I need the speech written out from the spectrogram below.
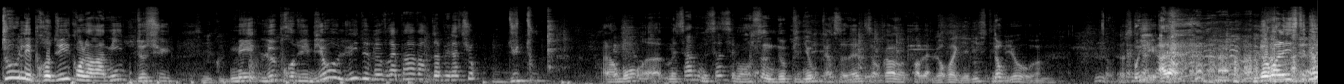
tous les produits qu'on leur a mis dessus. Mais le produit bio, lui, ne devrait pas avoir d'appellation du tout. Alors bon, euh, mais ça, mais ça c'est mon opinion personnelle, c'est encore un autre problème. Le royaliste est bio. hein. Oui, alors, le royaliste est bio,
